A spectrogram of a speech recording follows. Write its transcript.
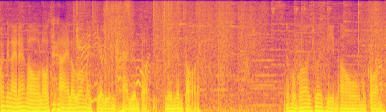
ม่เป็นไรนะ เราเราถ่ายเราก็มาเคลียร์เงินหาเงินต่อเงินกันต่อนะแล้วผมก็ช่วยเพนเอามังกรนะ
